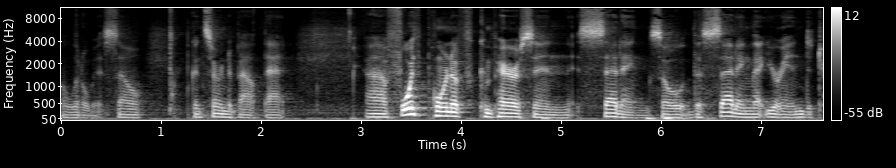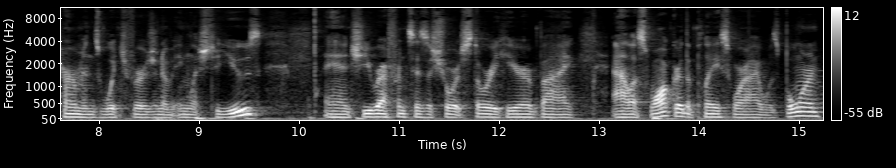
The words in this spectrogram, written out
a little bit, so I'm concerned about that. Uh, fourth point of comparison setting. So the setting that you're in determines which version of English to use. And she references a short story here by Alice Walker, The Place Where I Was Born.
